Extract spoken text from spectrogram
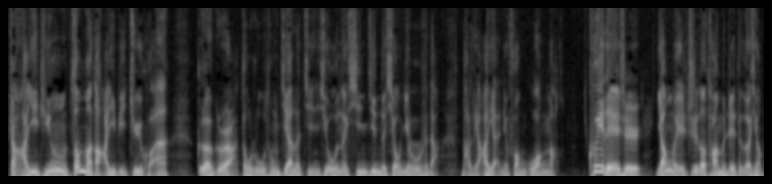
乍一听这么大一笔巨款，个个都如同见了锦绣那新进的小妞似的，那俩眼睛放光啊！亏得是杨伟知道他们这德行，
